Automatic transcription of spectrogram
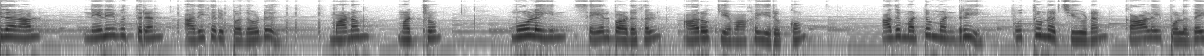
இதனால் நினைவுத்திறன் அதிகரிப்பதோடு மனம் மற்றும் மூளையின் செயல்பாடுகள் ஆரோக்கியமாக இருக்கும். அது மட்டுமன்றி புத்துணர்ச்சியுடன் காலை பொழுதை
